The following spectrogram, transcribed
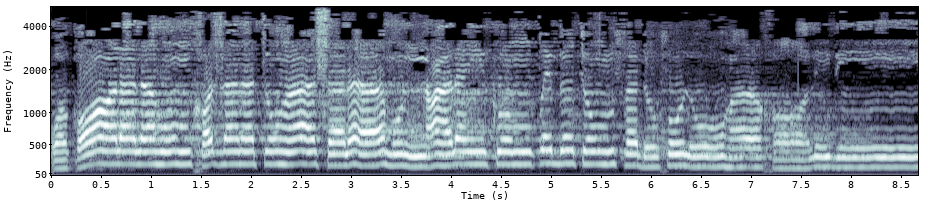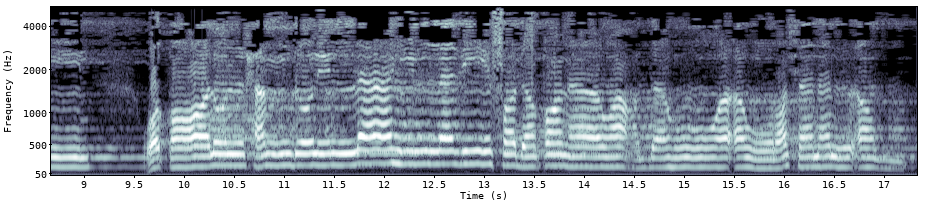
وقال لهم خزنتها سلام عليكم طبتم فادخلوها خالدين. وقالوا الحمد لله الذي صدقنا وعده وأورثنا الأرض.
